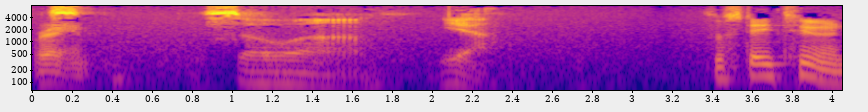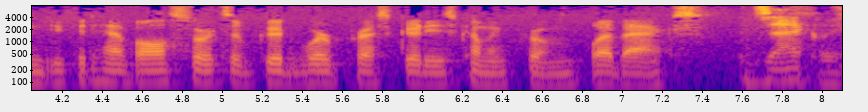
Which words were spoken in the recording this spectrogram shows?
Right. So uh, yeah, So stay tuned. You could have all sorts of good WordPress goodies coming from Web Axe. exactly.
